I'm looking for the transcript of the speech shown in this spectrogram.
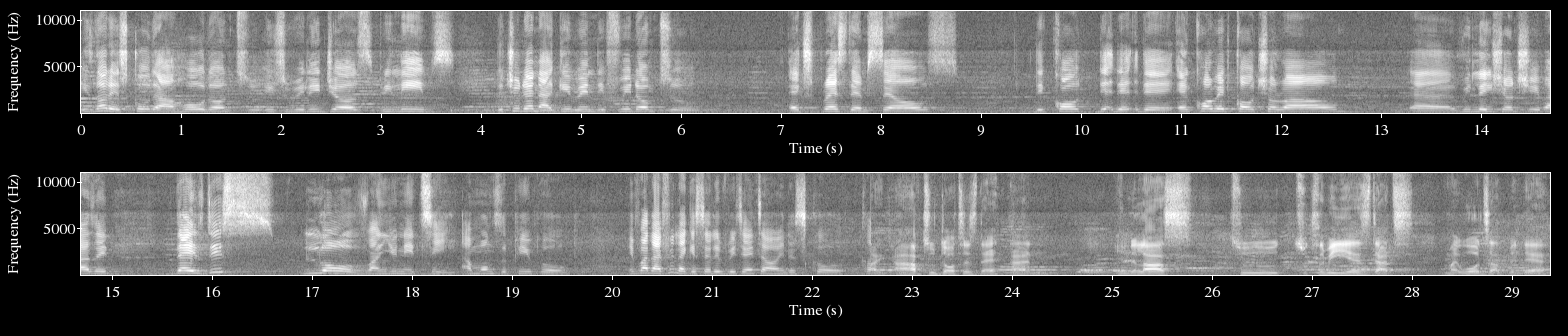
it's not a school that hold on to its religious beliefs. The children are given the freedom to express themselves. They, they, they, they encourage cultural uh, relationship. As in, there is this love and unity amongst the people. In fact, I feel like a celebrity anytime in the school. I, I have two daughters there, and in the last two to three years that my wards have been there,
